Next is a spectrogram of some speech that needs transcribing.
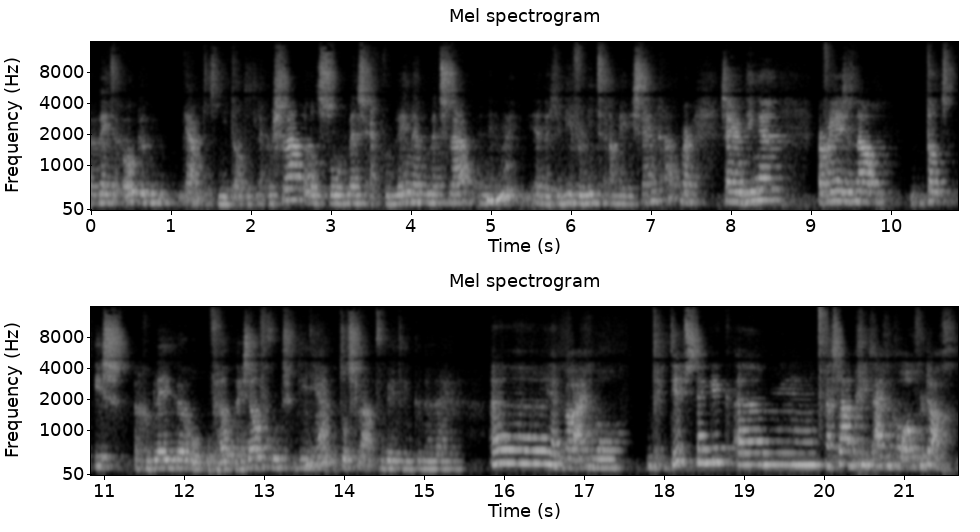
we weten ook dat, ja, dat we niet altijd lekker slapen. Dat sommige mensen echt problemen hebben met slaap. En Mhm. ja, dat je liever niet aan medicijnen gaat. Maar zijn er dingen waarvan jij zegt, nou, dat is gebleken of, of helpt mij zelf goed, die Ja. tot slaapverbetering kunnen leiden? Eh, ja, ik heb wel eigenlijk wel drie tips, denk ik. Ehm nou, slaap begint eigenlijk al overdag.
